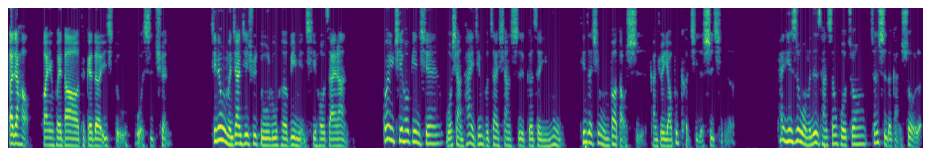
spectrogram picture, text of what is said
大家好，欢迎回到 Together 一起读，我是劝。今天我们将继续读如何避免气候灾难。关于气候变迁，我想它已经不再像是隔着萤幕听着新闻报道时感觉遥不可及的事情了。它已经是我们日常生活中真实的感受了。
